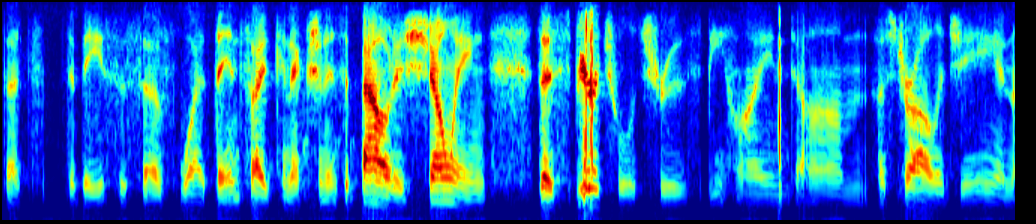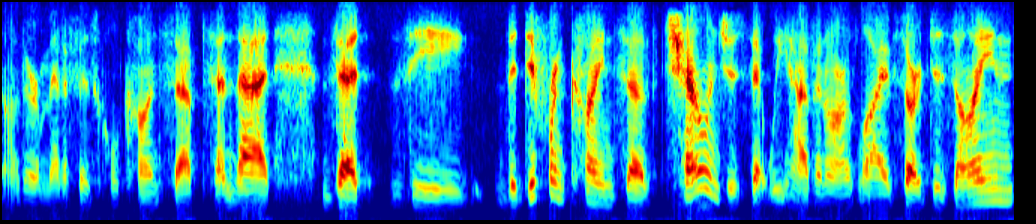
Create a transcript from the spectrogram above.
that's the basis of what the inside connection is about is showing the spiritual truths behind um, astrology and other metaphysical concepts and that that the the different kinds of challenges that we have in our lives are designed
